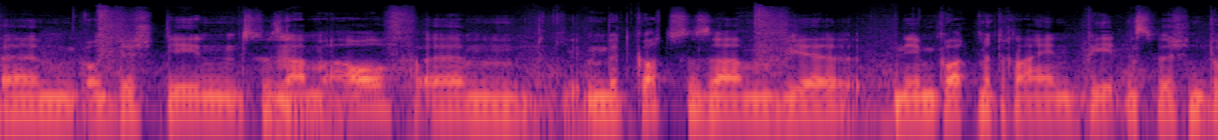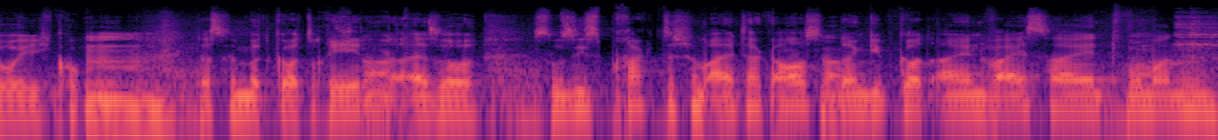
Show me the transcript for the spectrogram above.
Ähm, und wir stehen zusammen auf, ähm, mit Gott zusammen. Wir nehmen Gott mit rein, beten zwischendurch, gucken, dass wir mit Gott reden. Stark. Also so sieht es praktisch im Alltag aus. Und dann gibt Gott einen Weisheit, wo man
